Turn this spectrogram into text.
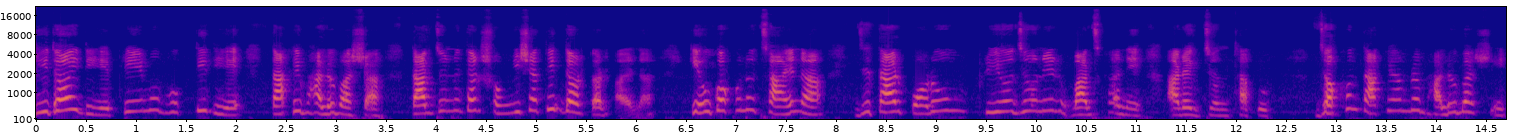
হৃদয় দিয়ে, প্রেম ও ভক্তি দিয়ে তাকে ভালোবাসা। তার জন্য তার সঙ্গী সাথীর দরকার হয় না। কেউ কখনো চায় না যে তার পরম প্রিয়জনের মাঝখানে আরেকজন থাকুক। যখন তাকে আমরা ভালোবাসি,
